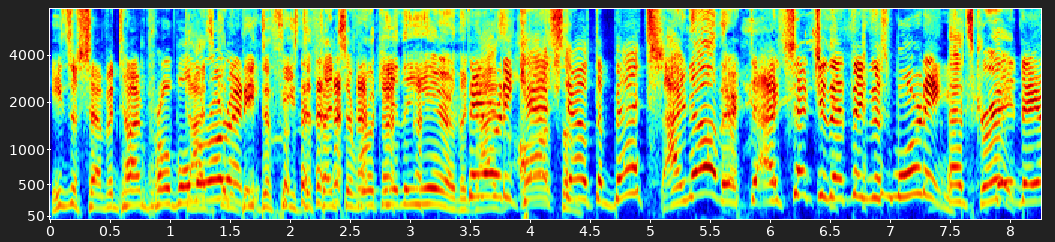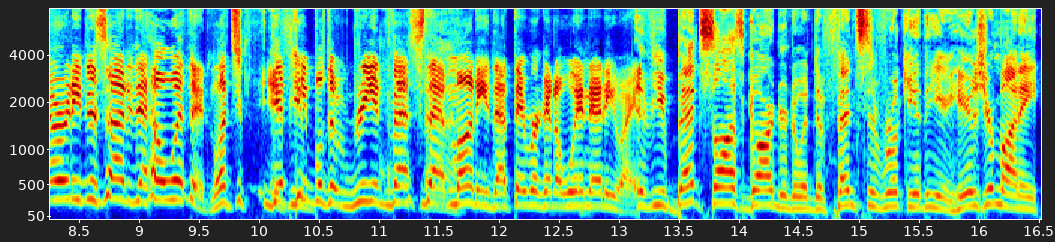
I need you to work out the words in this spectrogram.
he's a seven-time Pro Bowler Guy's already. be he's defensive rookie of the year. The they guy's already cashed awesome. out the bets. I know. They're. I sent you that thing this morning. That's great. They, they already decided to hell with it. Let's get you- people to reinvest that money that they were going to win anyway. If you bet Sauce Gardner to a defensive rookie of the year, here's your money.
